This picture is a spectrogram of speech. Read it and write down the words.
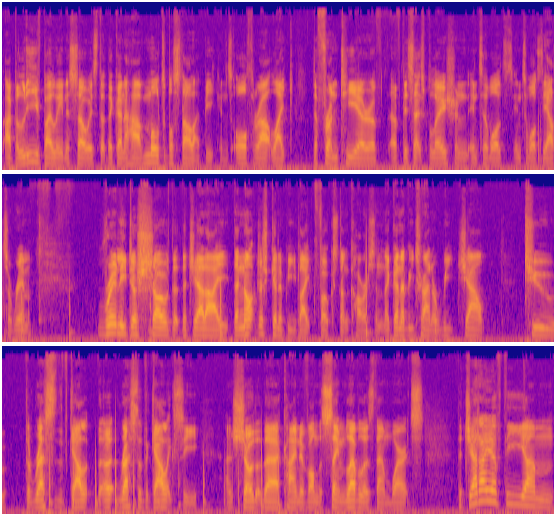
I believe by Lina Soh is that they're going to have multiple Starlight Beacons all throughout like the frontier of, of this exploration in towards in towards the Outer Rim really does show that the Jedi they're not just going to be like focused on Coruscant. They're going to be trying to reach out to the rest of the, gal- the rest of the galaxy and show that they're kind of on the same level as them. Where it's the Jedi of the um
